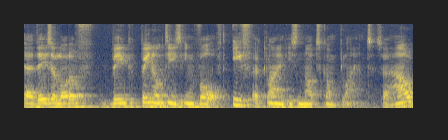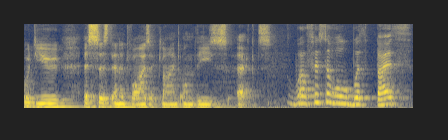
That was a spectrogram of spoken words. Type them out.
uh, there's a lot of big penalties involved if a client is not compliant. So how would you assist and advise a client on these acts? Well, first of all, with both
